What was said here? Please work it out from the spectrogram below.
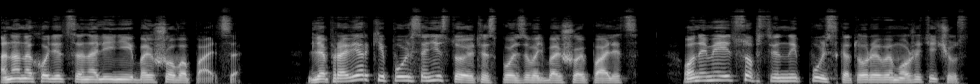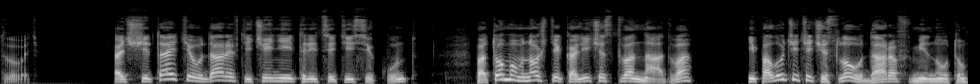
она находится на линии большого пальца. Для проверки пульса не стоит использовать большой палец, он имеет собственный пульс, который вы можете чувствовать. Отсчитайте удары в течение 30 секунд, потом умножьте количество на 2 и получите число ударов в минуту.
